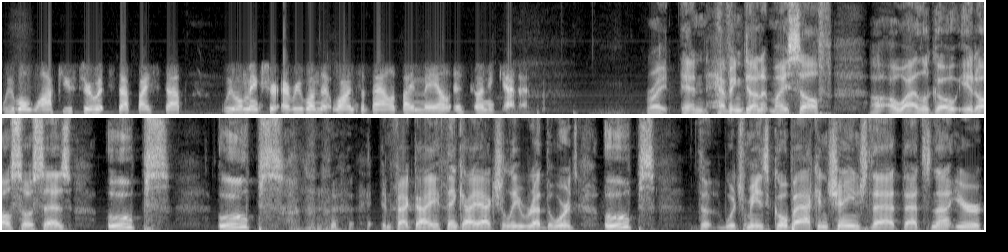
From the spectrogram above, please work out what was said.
We will walk you through it step by step. We will make sure everyone that wants a ballot by mail is going to get it. Right. And having done it myself uh, a while ago, it also says, oops, oops. In fact, I think I actually read the words, oops, the, which means go back and change that. That's not your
